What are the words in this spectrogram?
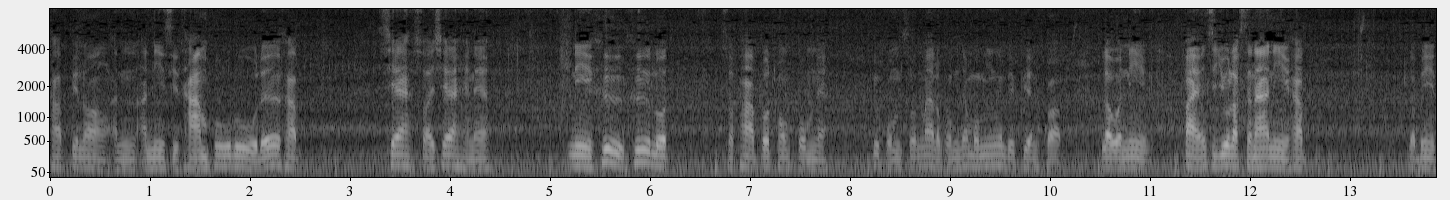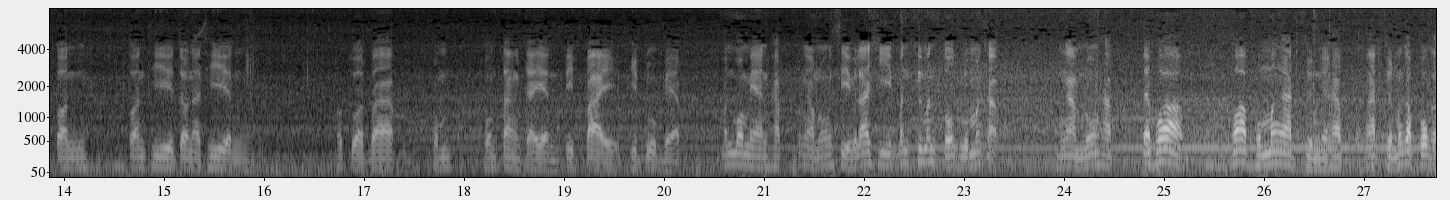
ครับพี่น้องอันอันนี้สิถามผู้รู้เด้อครับ แช่ซอยแช่ให้แน่นี่คือคือรถสภาพรถของผมเนี่ย คือผมส่วนมากแล้วผมยังบ่มีเงินไปเปลี่ยนกรอบ แล้ววันนี้ป้ายมันสิอยู่ลักษณะนี้ครับแล้วนี้ตอนตอนที่เจ้าหน้าที่เขาตรวจว่าผมผมตั้งใจอันติดป้ายผิดรูปแบบมันบ่แมนครับงามลงสี่เวลาขี่มันคือมันตกหลุมมันกับงามลงครับ แต่พอพอผมมางัดขึ้นเนี่ยครับงัดขึ้นมันก็ปก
